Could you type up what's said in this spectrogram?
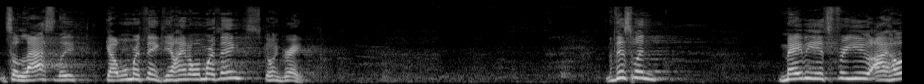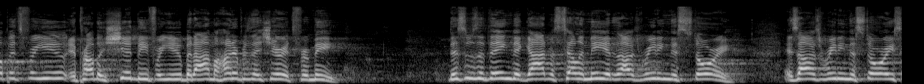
And so, lastly, got one more thing. Can y'all handle one more thing? It's going great. This one, maybe it's for you. I hope it's for you. It probably should be for you, but I'm 100% sure it's for me. This was the thing that God was telling me as I was reading this story as I was reading the stories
